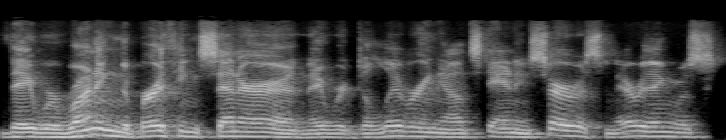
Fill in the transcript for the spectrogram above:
They were running the birthing center and they were delivering outstanding service and everything was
